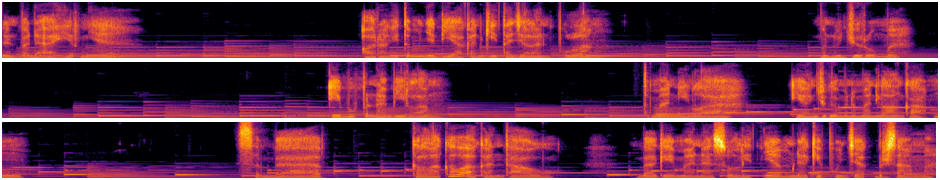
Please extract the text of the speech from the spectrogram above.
dan pada akhirnya orang itu menyediakan kita jalan pulang menuju rumah. Ibu pernah bilang, "Temanilah yang juga menemani langkahmu." Sebab kalau kau akan tahu bagaimana sulitnya mendaki puncak bersama.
